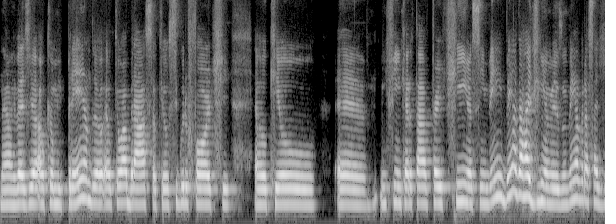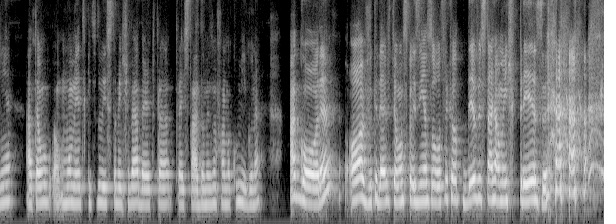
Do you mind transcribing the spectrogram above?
né? Ao invés de é o que eu me prendo, é, é, o que eu abraço, é o que eu seguro forte, é o que eu, é, enfim, quero estar pertinho, assim, bem, bem agarradinha mesmo, bem abraçadinha, até o, o momento que tudo isso também estiver aberto para estar da mesma forma comigo, né? Agora, óbvio que deve ter umas coisinhas ou que eu devo estar realmente presa.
